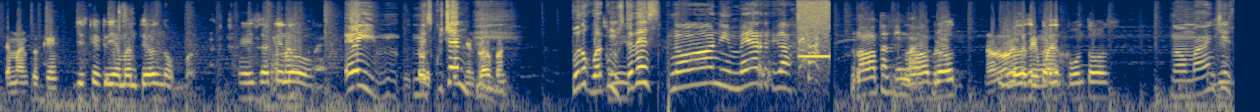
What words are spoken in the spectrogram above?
¿Este manco qué? Y es que diamanteos no. Ey, sáquenlo. ¡Ey! ¿Me escuchan? ¿Puedo jugar con Sí. ustedes? No, ni merga. No, estás bien No, bro. No, No bien perder puntos. No Es manches.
